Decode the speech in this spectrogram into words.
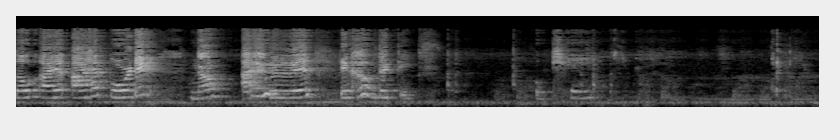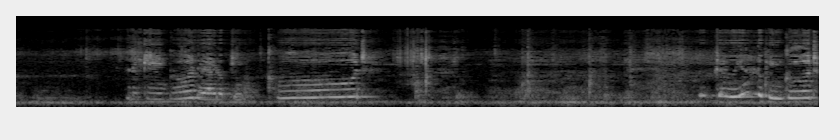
so I I have poured it. Now I will take off the tapes. Okay. Looking good. We are looking good. Okay, we are looking good.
